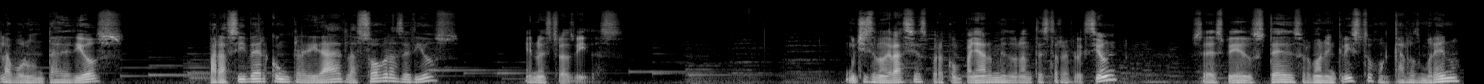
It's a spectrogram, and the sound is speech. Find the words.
la voluntad de Dios para así ver con claridad las obras de Dios en nuestras vidas. Muchísimas gracias por acompañarme durante esta reflexión. Se despide de ustedes su hermano en Cristo, Juan Carlos Moreno,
